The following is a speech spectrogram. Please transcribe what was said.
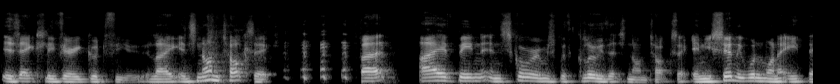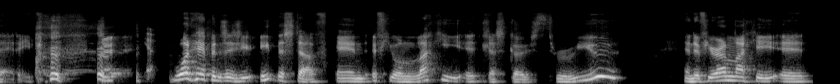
is actually very good for you. Like it's non-toxic, but I've been in schoolrooms with glue that's non-toxic, and you certainly wouldn't want to eat that either. So Yep. What happens is you eat the stuff, and if you're lucky, it just goes through you, and if you're unlucky, it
